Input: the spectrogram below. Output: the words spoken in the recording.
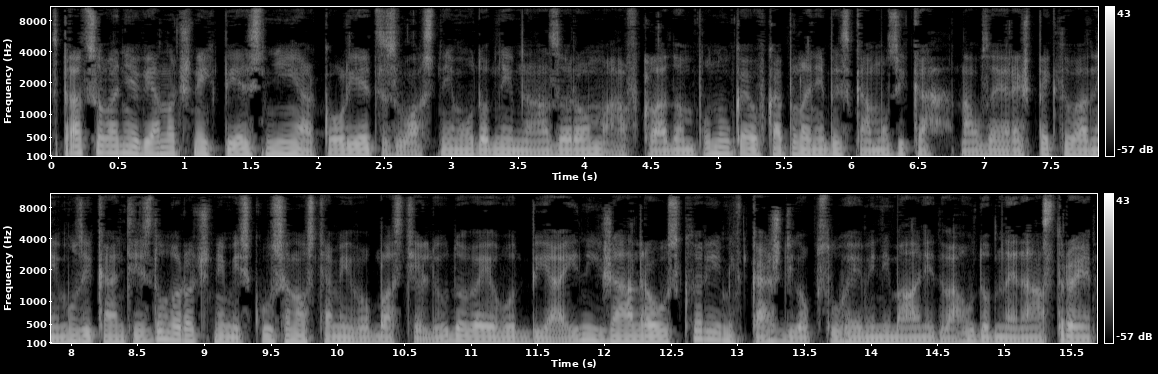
Spracovanie vianočných piesní a koliec s vlastným hudobným názorom a vkladom ponúkajú v kapele Nebeská muzika naozaj rešpektovaní muzikanti s dlhoročnými skúsenosťami v oblasti ľudovej hudby a iných žánrov, s ktorými každý obsluhuje minimálne dva hudobné nástroje.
